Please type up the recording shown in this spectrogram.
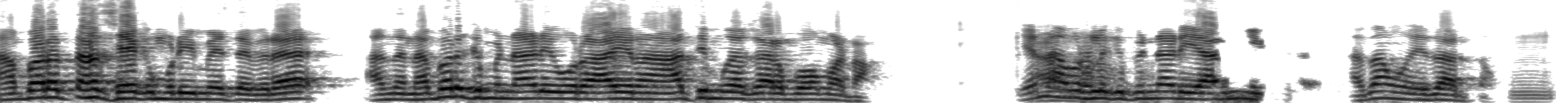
நபரைத்தான் சேர்க்க முடியுமே தவிர அந்த நபருக்கு முன்னாடி ஒரு ஆயிரம் அதிமுக காரன் போக மாட்டான். ஏன்னா. அவர்களுக்கு பின்னாடி யாருமே அதான் யதார்த்தம். ம்,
